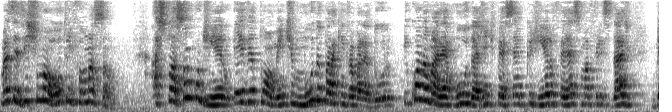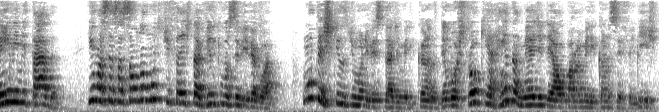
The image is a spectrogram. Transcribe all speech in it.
Mas existe uma outra informação. A situação com o dinheiro eventualmente muda para quem trabalha duro, e quando a maré muda, a gente percebe que o dinheiro oferece uma felicidade bem limitada e uma sensação não muito diferente da vida que você vive agora. Uma pesquisa de uma universidade americana demonstrou que a renda média ideal para o americano ser feliz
